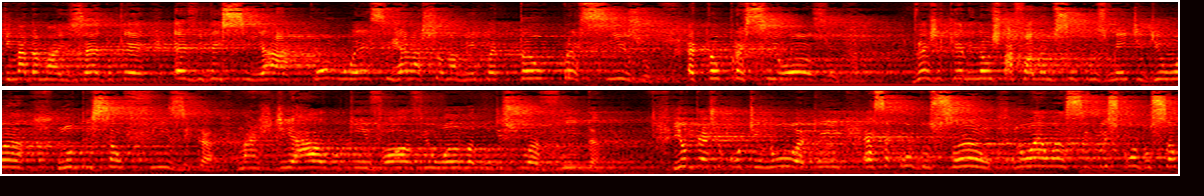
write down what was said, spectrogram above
que nada mais é do que evidenciar como esse relacionamento é tão preciso, é tão precioso. Veja que ele não está falando simplesmente de uma nutrição física, mas de algo que envolve o âmago de sua vida. E o texto continua que essa condução não é uma simples condução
